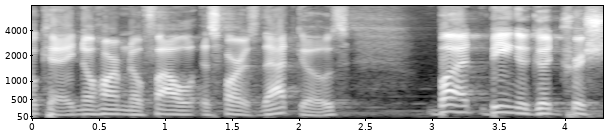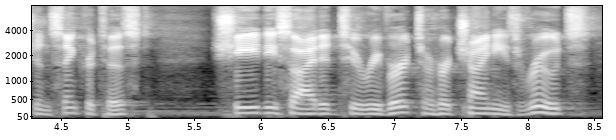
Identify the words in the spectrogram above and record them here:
okay, no harm, no foul as far as that goes. But being a good Christian syncretist, she decided to revert to her Chinese roots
